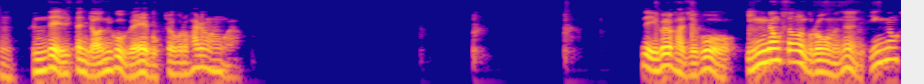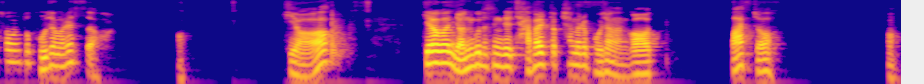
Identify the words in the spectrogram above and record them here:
음, 근데 일단 연구 외의 목적으로 활용한 거야. 근데 이걸 가지고 익명성을 물어보면은 익명성은 또 보장을 했어요. 어. 기업. 기업은 연구 대상자의 자발적 참여를 보장한 것. 맞죠? 어.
